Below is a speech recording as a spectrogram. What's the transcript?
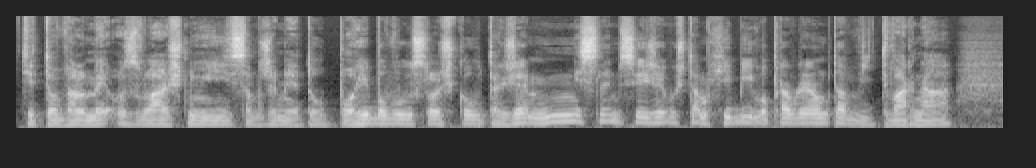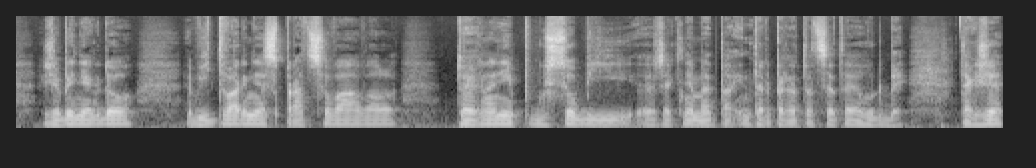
ti to velmi ozvlášňují samozřejmě tou pohybovou složkou, takže myslím si, že už tam chybí opravdu jenom ta výtvarná, že by někdo výtvarně zpracovával to, jak na něj působí, řekněme, ta interpretace té hudby. Takže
